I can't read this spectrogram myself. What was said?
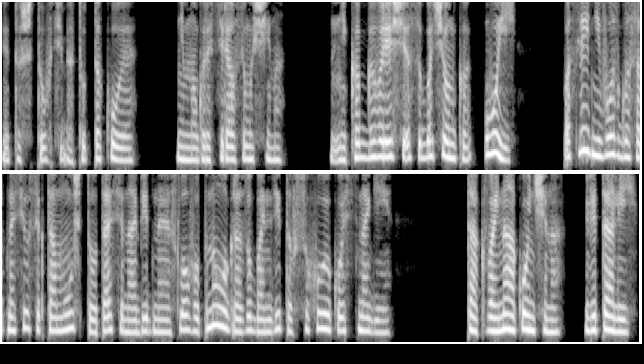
«Это что у тебя тут такое?» — немного растерялся мужчина. «Не как говорящая собачонка. Ой!» Последний возглас относился к тому, что Тася на обидное слово пнула грозу бандитов в сухую кость ноги. «Так, война окончена. Виталий,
